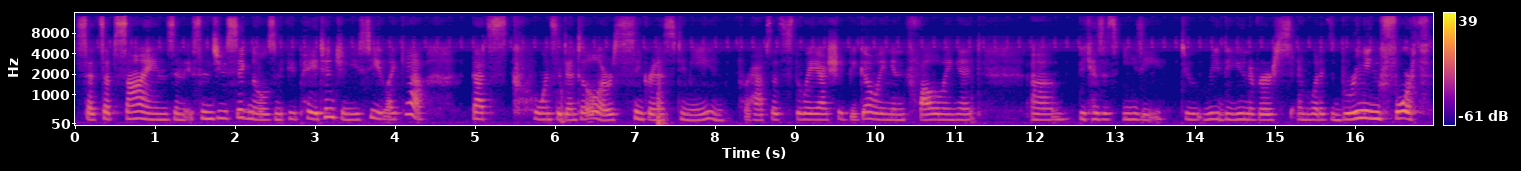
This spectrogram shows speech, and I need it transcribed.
sets up signs and it sends you signals. And if you pay attention, you see, like, yeah, that's coincidental or synchronous to me. And perhaps that's the way I should be going and following it um, because it's easy to read the universe and what it's bringing forth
